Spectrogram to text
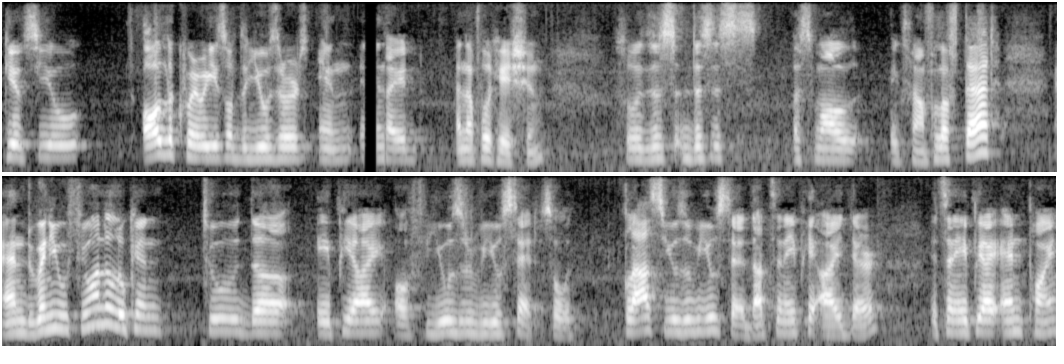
gives you all the queries of the users in, inside an application. So this this is a small example of that. And when you if you want to look into the API of user view set, so class user view set, that's an API there. It's an API endpoint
